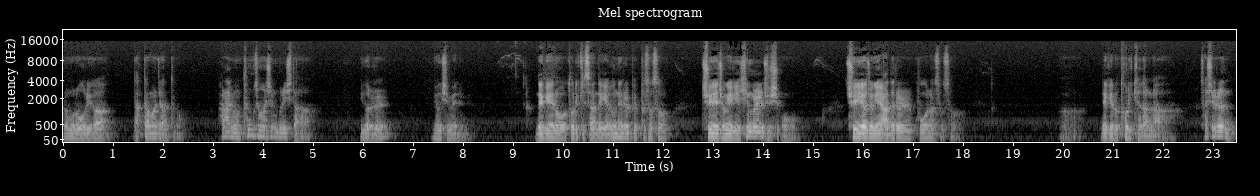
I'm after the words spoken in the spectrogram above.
그러므로 우리가 낙담하지 않도록 하나님은 풍성하신 분이시다. 이거를 명심해야 됩니다. 내게로 돌이키사 내게 은혜를 베푸소서 주의 종에게 힘을 주시고 주의 여종의 아들을 구원하소서 어, 내게로 돌이켜달라. 사실은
